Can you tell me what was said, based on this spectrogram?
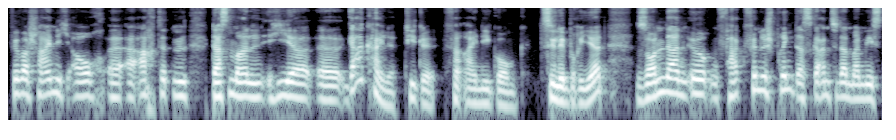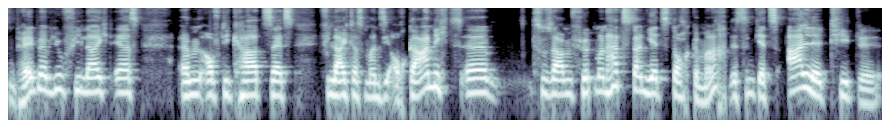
für wahrscheinlich auch äh, erachteten, dass man hier äh, gar keine Titelvereinigung zelebriert, sondern irgendein Fuck-Finish bringt, das Ganze dann beim nächsten Pay-Per-View vielleicht erst ähm, auf die Karte setzt. Vielleicht, dass man sie auch gar nicht äh, zusammenführt. Man hat es dann jetzt doch gemacht. Es sind jetzt alle Titel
